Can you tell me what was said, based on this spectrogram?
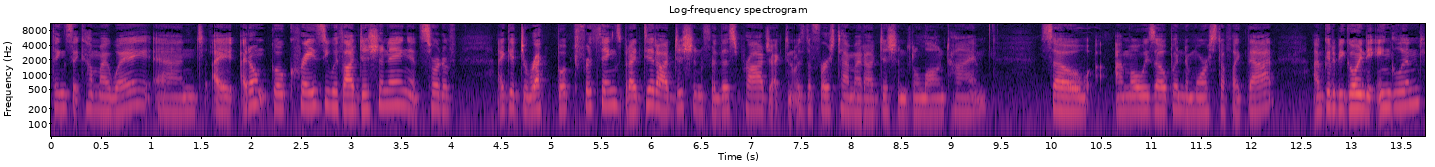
things that come my way, and I, I don't go crazy with auditioning. It's sort of I get direct booked for things, but I did audition for this project, and it was the first time I'd auditioned in a long time. So I'm always open to more stuff like that. I'm going to be going to England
